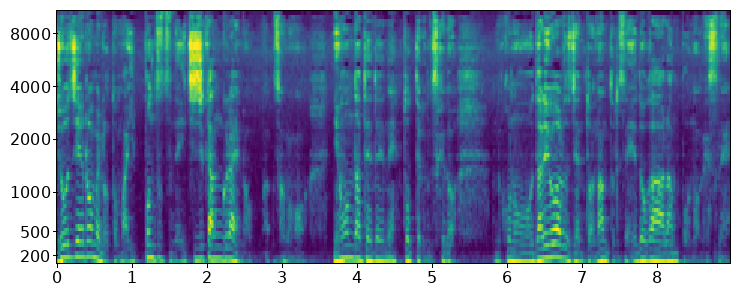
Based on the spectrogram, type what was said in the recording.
ジョージ・エロメロとまあ1本ずつね、1時間ぐらいの、その、2本立てでね、撮ってるんですけど、このダリオ・アルジェントはなんとですね、江戸川乱歩のですね、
